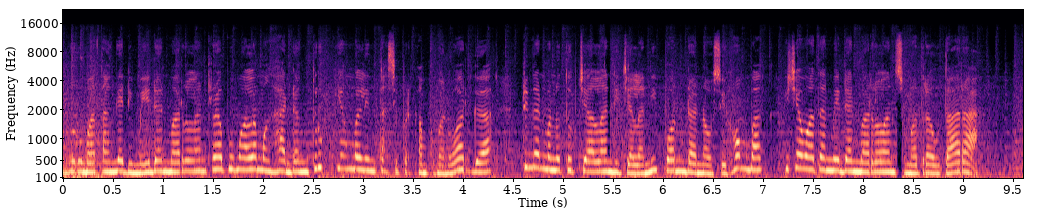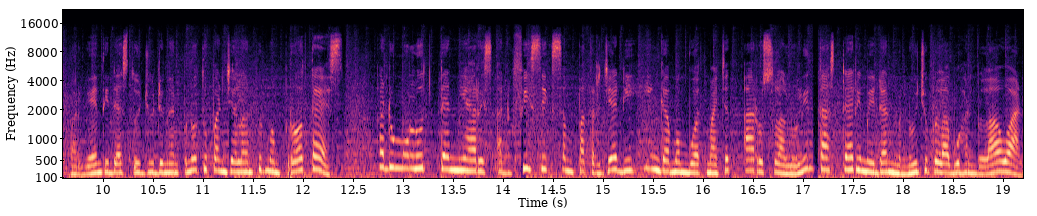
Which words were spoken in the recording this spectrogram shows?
ibu rumah tangga di Medan Marelan Rabu malam menghadang truk yang melintasi perkampungan warga dengan menutup jalan di Jalan Nipon Danau Sihombak, Kecamatan Medan Marelan, Sumatera Utara. Warga yang tidak setuju dengan penutupan jalan pun memprotes. Adu mulut dan nyaris adu fisik sempat terjadi hingga membuat macet arus lalu lintas dari Medan menuju Pelabuhan Belawan.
